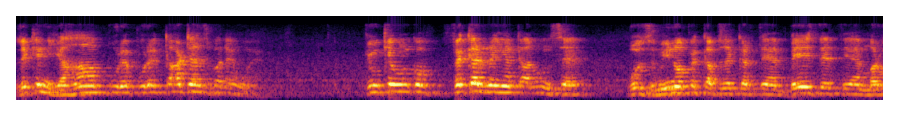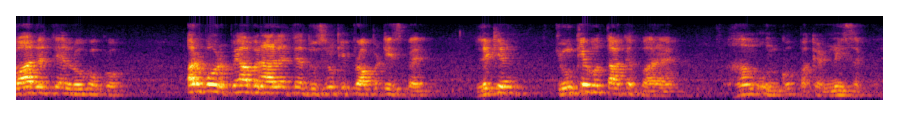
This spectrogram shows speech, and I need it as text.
लेकिन यहाँ पूरे पूरे कार्टेल्स बने हुए हैं। क्योंकि उनको फ़िक्र नहीं है कानून से, वो जमीनों पे कब्जे करते हैं, बेच देते हैं, मरवा देते हैं लोगों को। अरबों रुपया बना लेते हैं दूसरों की प्रॉपर्टीज़ पे। लेकिन क्योंकि वो ताकतवर है, हम उनको पकड़ नहीं सकते।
